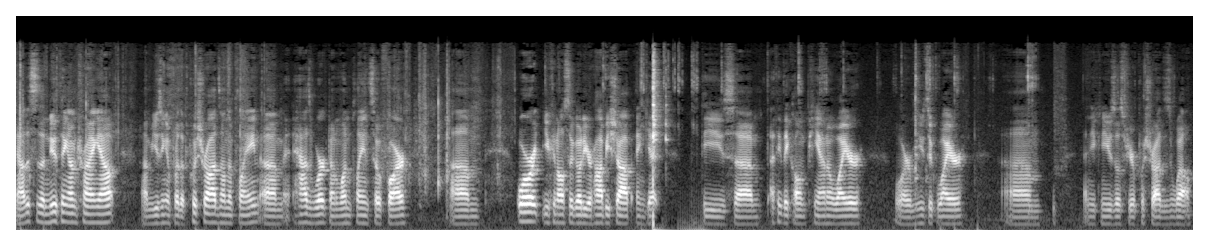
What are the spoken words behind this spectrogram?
Now this is a new thing I'm trying out. I'm using it for the push rods on the plane. Um, it has worked on one plane so far. Um, or you can also go to your hobby shop and get these, um, I think they call them piano wire or music wire. Um, and you can use those for your push rods as well.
